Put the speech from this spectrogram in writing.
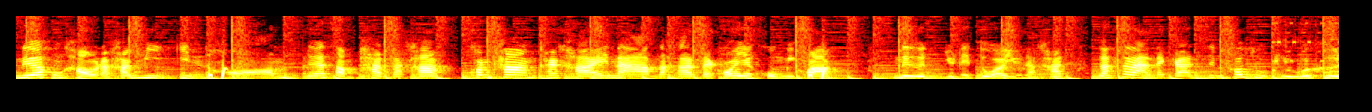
เนื้อของเขานะคะ มีกลิ่นหอม เนื้อสัมผัสนะคะ ค่อนข้างคล้าย ๆ น้ำนะคะ แต่ก็ยังคงมีความหนืดอยู่ในตัวอยู่นะคะ ลักษณะในการซึมเข้าสู่ผิวก็คือ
